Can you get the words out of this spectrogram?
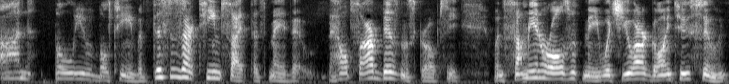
Unbelievable team. But this is our team site that's made that helps our business grow. See, when somebody enrolls with me, which you are going to soon,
